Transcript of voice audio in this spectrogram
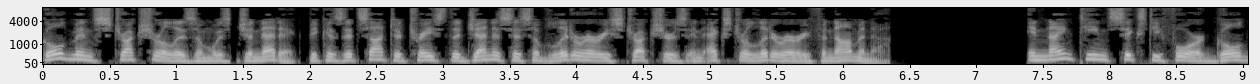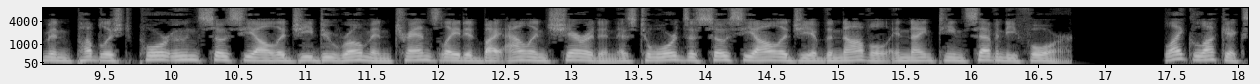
Goldmann's structuralism was genetic because it sought to trace the genesis of literary structures in extra-literary phenomena. In 1964 Goldmann published Pour une sociologie du roman translated by Alan Sheridan as Towards a Sociology of the Novel in 1974. Like Lukács,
